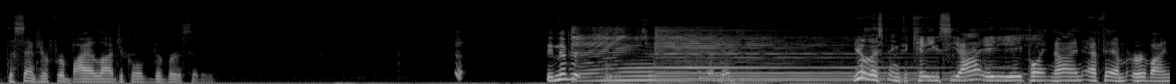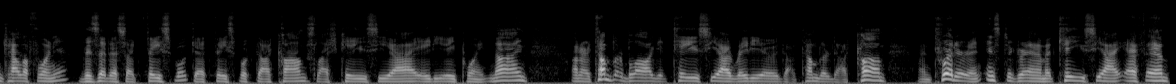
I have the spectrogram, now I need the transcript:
at the Center for Biological Diversity. Remember? You're listening to KUCI 88.9 FM Irvine, California. Visit us at Facebook at facebook.com slash KUCI 88.9, on our Tumblr blog at kuciradio.tumblr.com, on Twitter and Instagram at KUCI FM,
